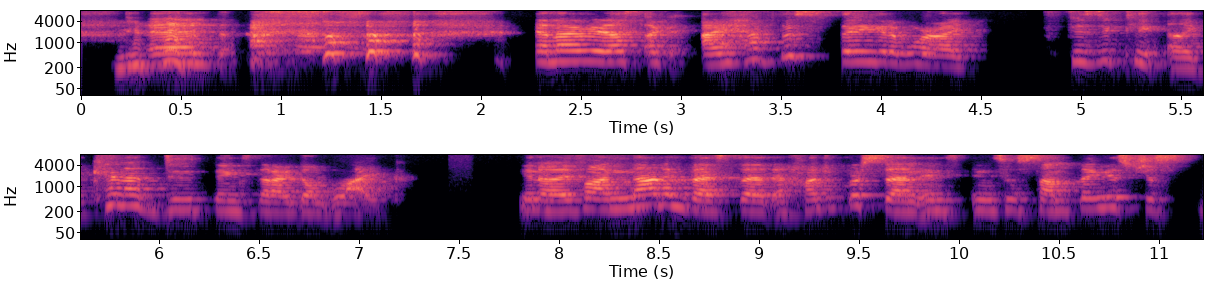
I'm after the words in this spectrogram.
and and I realized like I have this thing where I physically I cannot do things that I don't like. You know, if I'm not invested 100% in, into something, it's just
